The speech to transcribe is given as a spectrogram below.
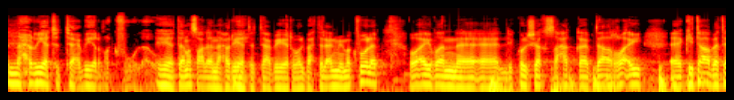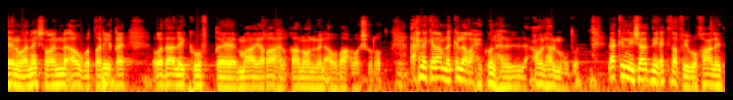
إن حرية التعبير مكفولة و... هي تنص على إن حرية إيه. التعبير والبحث العلمي مكفولة وأيضا آه، لكل شخص حق إبداء الرأي آه، كتابة ونشرا أو بالطريقة وذلك وفق آه، ما يراه القانون من أوضاع وشروط. إحنا كلامنا كله راح يكون حول هالموضوع، لكن اللي شادني أكثر في أبو خالد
